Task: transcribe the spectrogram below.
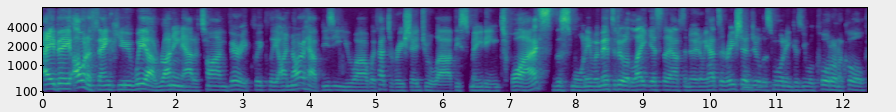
AB, I want to thank you. We are running out of time very quickly. I know how busy you are. We've had to reschedule uh, this meeting twice this morning. We meant to do it late yesterday afternoon, and we had to reschedule this morning because you were caught on a call.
